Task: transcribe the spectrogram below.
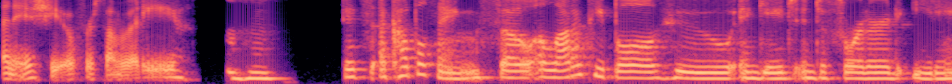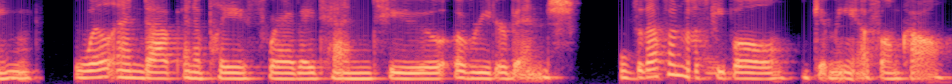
an issue for somebody Mm-hmm. It's a couple things. So, a lot of people who engage in disordered eating will end up in a place where they tend to overeat or binge. So, that's when most people give me a phone call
